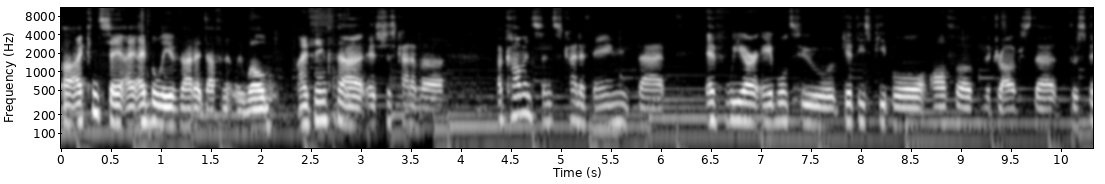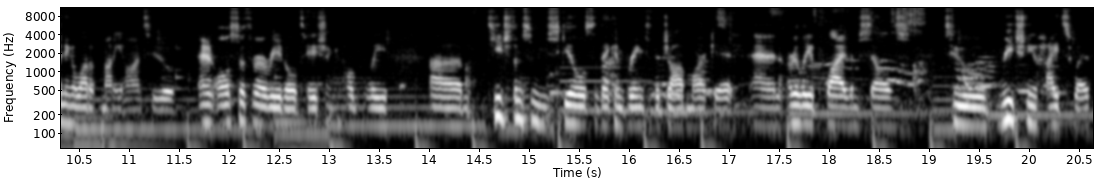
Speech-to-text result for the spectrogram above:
Uh, I can say I, I believe that it definitely will. I think that it's just kind of a, a common sense kind of thing that if we are able to get these people off of the drugs that they're spending a lot of money onto, and also through our rehabilitation, can hopefully um, teach them some new skills that they can bring to the job market and really apply themselves to reach new heights with.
